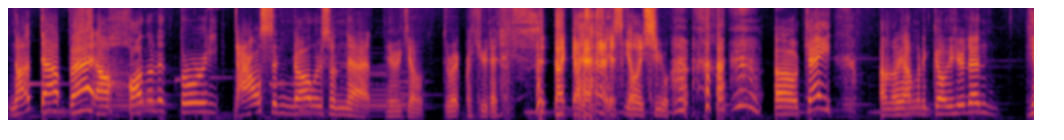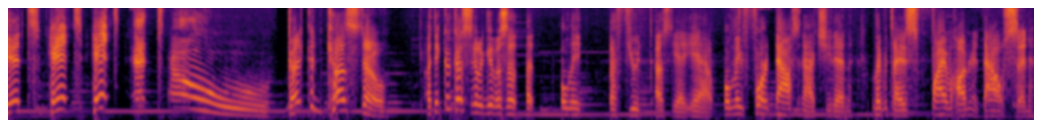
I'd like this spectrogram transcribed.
Not that bad. $130,000 on that. There we go. Direct right here then. that guy had a skill issue. okay. I'm gonna, I'm gonna go here then. Hit, hit, hit, hit. Oh! Got concussed though. I think concussed is gonna give us a, a, only a few. Uh, yeah, yeah. Only 4,000 actually then. Libertad is 500,000.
